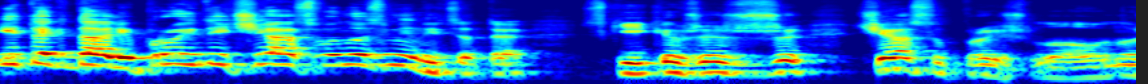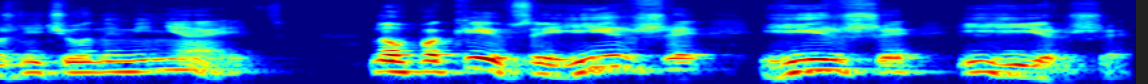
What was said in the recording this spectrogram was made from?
і так далі. Пройде час, воно зміниться. Та скільки вже ж часу пройшло, воно ж нічого не міняється. Навпаки, все гірше, гірше і гірше.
